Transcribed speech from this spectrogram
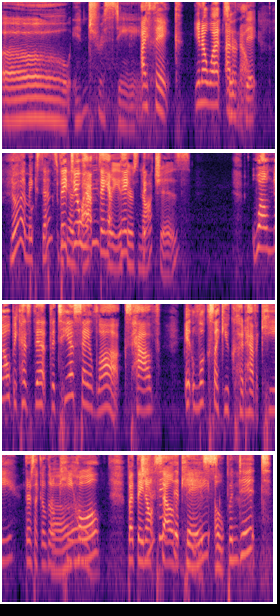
Oh, interesting. I think. You know what? I don't know. they- no, that makes sense. They do have- they ha- obviously, they- if there's they- notches. well, no, because the the TSA locks have. It looks like you could have a key. There's like a little Oh. keyhole, but they do don't think sell the that they opened it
